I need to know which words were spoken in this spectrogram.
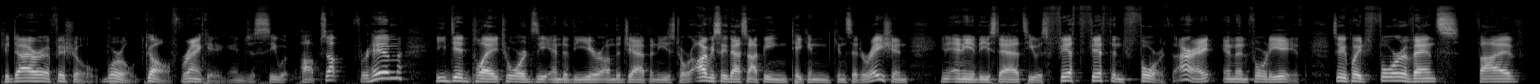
Kodaira official world golf ranking and just see what pops up for him. He did play towards the end of the year on the Japanese tour. Obviously, that's not being taken consideration in any of these stats. He was fifth, fifth, and fourth. All right, and then 48th. So he played four events five,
